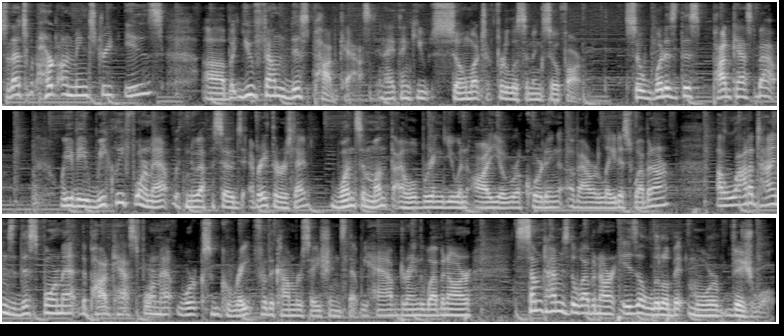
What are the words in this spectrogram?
So that's what Heart on Main Street is. Uh, but you've found this podcast, and I thank you so much for listening so far. So, what is this podcast about? We have a weekly format with new episodes every Thursday. Once a month, I will bring you an audio recording of our latest webinar. A lot of times, this format, the podcast format, works great for the conversations that we have during the webinar. Sometimes the webinar is a little bit more visual.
